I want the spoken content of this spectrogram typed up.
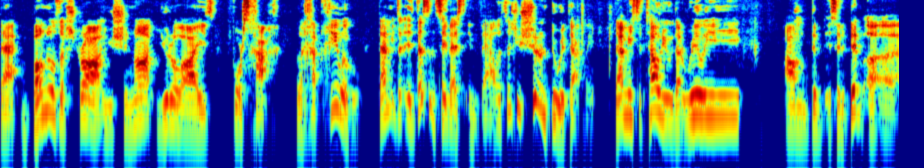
that bundles of straw you should not utilize for schach lechatchilahu. That means it doesn't say that it's invalid. It says you shouldn't do it that way. That means to tell you that really, um, the, it's in a bib, uh, uh,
